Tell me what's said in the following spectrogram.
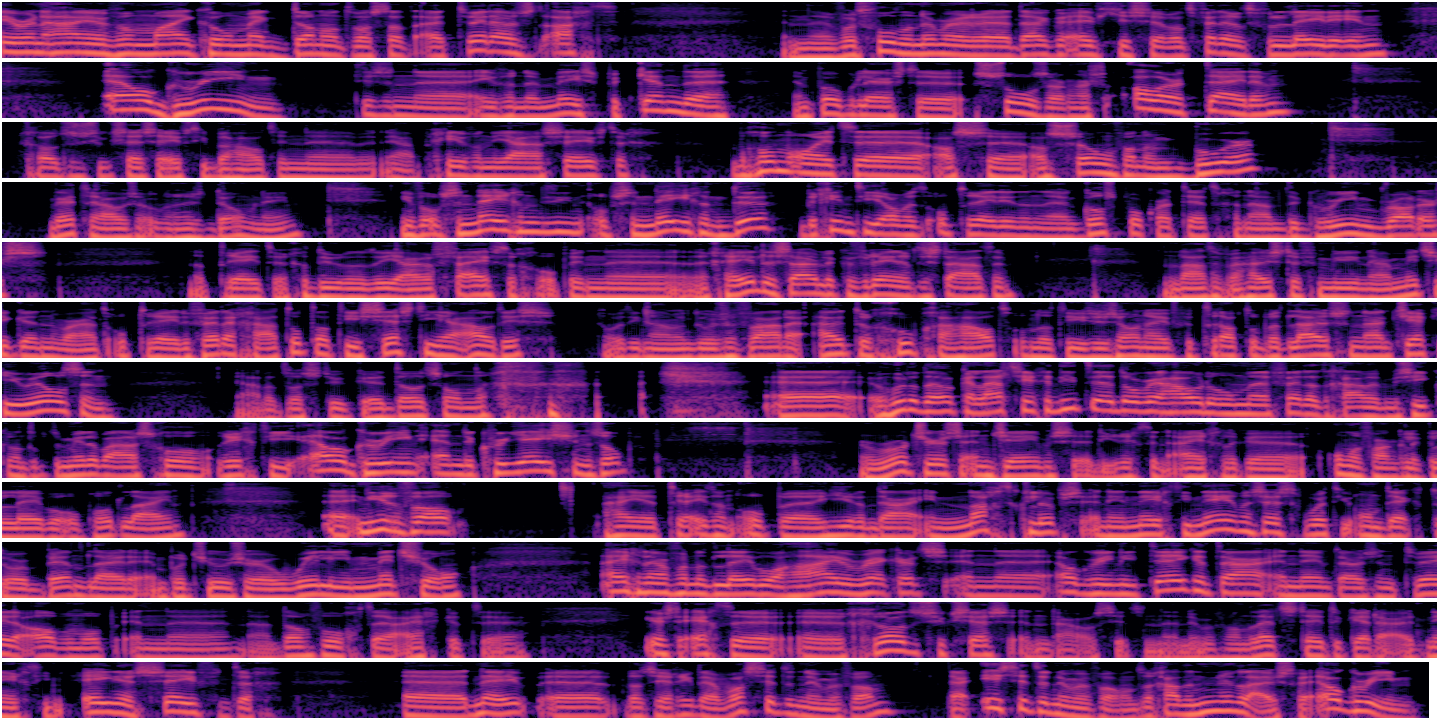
Higher and Higher van Michael McDonald was dat uit 2008. En uh, voor het volgende nummer uh, duiken we eventjes uh, wat verder het verleden in. Al Green. Het is een, een van de meest bekende en populairste soulzangers aller tijden. Grootste succes heeft hij behaald in ja, begin van de jaren 70. Begon ooit als, als zoon van een boer. Werd trouwens ook nog eens dominee. In ieder geval op zijn, negende, op zijn negende begint hij al met optreden in een gospelkwartet genaamd The Green Brothers. Dat treedt gedurende de jaren 50 op in de gehele zuidelijke Verenigde Staten. Later verhuist de familie naar Michigan, waar het optreden verder gaat totdat hij 16 jaar oud is. Dan wordt hij namelijk door zijn vader uit de groep gehaald... omdat hij zijn zoon heeft betrapt op het luisteren naar Jackie Wilson. Ja, dat was natuurlijk uh, doodzonde. uh, hoe dat ook, hij laat zich er niet uh, door weerhouden om verder te gaan met muziek... want op de middelbare school richt hij Al Green and the Creations op. Rogers en James die richten een eigenlijke onafhankelijke label op Hotline... in ieder geval, hij treedt dan op hier en daar in nachtclubs. En in 1969 wordt hij ontdekt door bandleider en producer Willie Mitchell. Eigenaar van het label High Records. En uh, El Green tekent daar en neemt daar zijn tweede album op. En nou, dan volgt eigenlijk het eerste echte grote succes. En daar was dit een nummer van Let's Stay Together uit 1971. nee, wat zeg ik, daar was dit een nummer van. Daar is dit een nummer van, want we gaan er nu naar luisteren. El Green.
